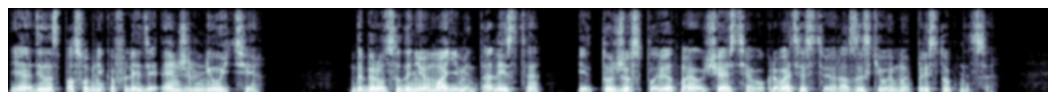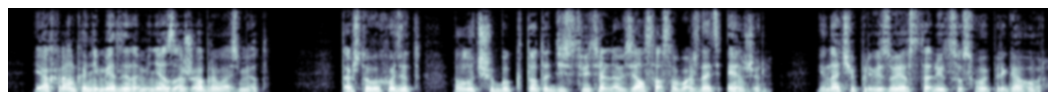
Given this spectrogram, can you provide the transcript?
я один из способников леди Энджель, не уйти. Доберутся до нее маги-менталисты, и тут же всплывет мое участие в укрывательстве разыскиваемой преступницы. И охранка немедленно меня за жабры возьмет. Так что, выходит, лучше бы кто-то действительно взялся освобождать Энджель, иначе привезу я в столицу свой приговор.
